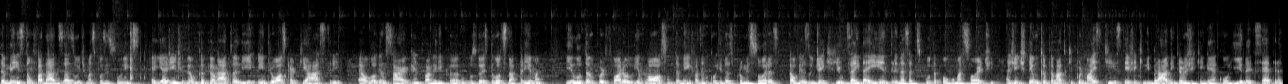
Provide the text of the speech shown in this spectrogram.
também estão fadados às últimas posições. E a gente vê um campeonato ali entre o Oscar Piastri, é o Logan Sargent, o americano, os dois pilotos da Prema, e lutando por fora o Liam Lawson também, fazendo corridas promissoras. Talvez o Jake Hughes ainda entre nessa disputa com alguma sorte. A gente tem um campeonato que, por mais que esteja equilibrado em termos de quem ganha corrida, etc.,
